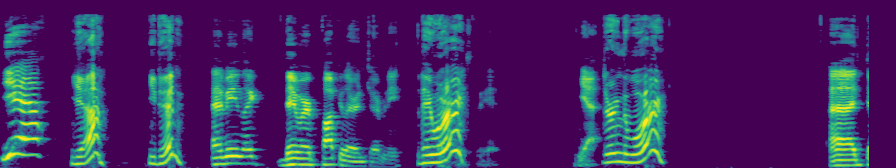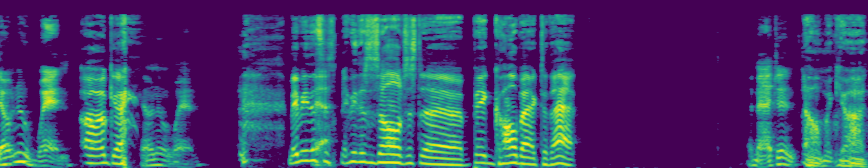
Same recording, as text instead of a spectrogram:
Yeah. Yeah? You did? I mean, like they were popular in Germany. They were? That's basically it. Yeah. During the war? Uh, don't know when. Oh, okay. Don't know when. Maybe this Yeah. is maybe this is all just a big callback to that. Imagine. Oh my god.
